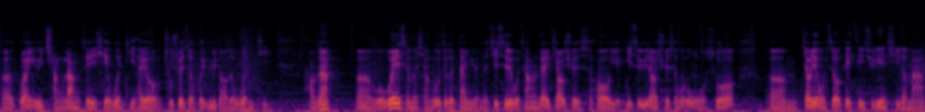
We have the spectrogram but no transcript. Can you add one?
呃，关于抢浪这一些问题，还有初学者会遇到的问题。好，那呃，我为什么想录这个单元呢？其实我常常在教学的时候，也一直遇到学生会问我说：“嗯、教练，我之后可以自己去练习了吗？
